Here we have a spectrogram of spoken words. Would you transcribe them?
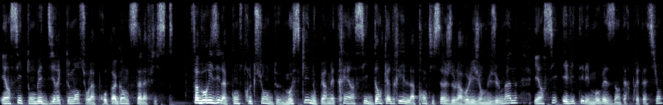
et ainsi tomber directement sur la propagande salafiste. Favoriser la construction de mosquées nous permettrait ainsi d'encadrer l'apprentissage de la religion musulmane et ainsi éviter les mauvaises interprétations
